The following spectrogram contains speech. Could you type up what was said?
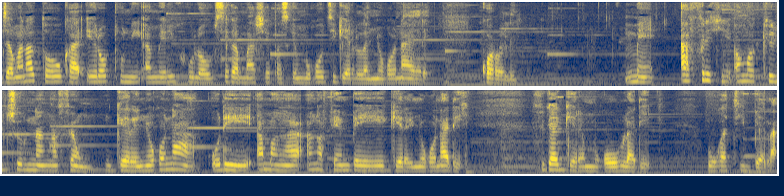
jamana tɔw ka europe ni amerique la u bɛ se ka marché parce que mɔgɔw tɛ gɛrɛla ɲɔgɔn na yɛrɛ kɔrɔlen mɛ afiriki an ka culture n'an ka fɛnw gɛrɛ ɲɔgɔnna o de ye an man ka an ka fɛn bɛɛ ye gɛrɛ ɲɔgɔnna de ye f'i ka gɛrɛ mɔgɔw la de wagati bɛɛ la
